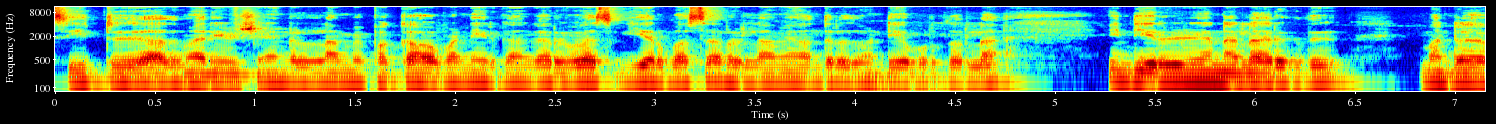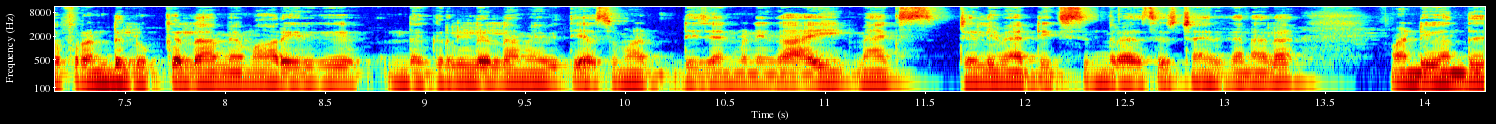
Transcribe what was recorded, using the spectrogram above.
சீட்டு அது மாதிரி விஷயங்கள் எல்லாமே பக்காவாக பண்ணியிருக்காங்க. ரிவர்ஸ் கியர் பஸ்ஸர் எல்லாமே வந்துடுது வண்டியை பொறுத்தவரையில். இன்டீரியர் நல்லா இருக்குது. மற்ற ஃப்ரண்ட் லுக் எல்லாமே மாறி இருக்குது இந்த grill எல்லாமே வித்தியாசமாக டிசைன் பண்ணியிருக்காங்க. ஐ மேக்ஸ் டெலிமேட்டிக்ஸுங்கிற சிஸ்டம் இருக்கனால வண்டி வந்து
